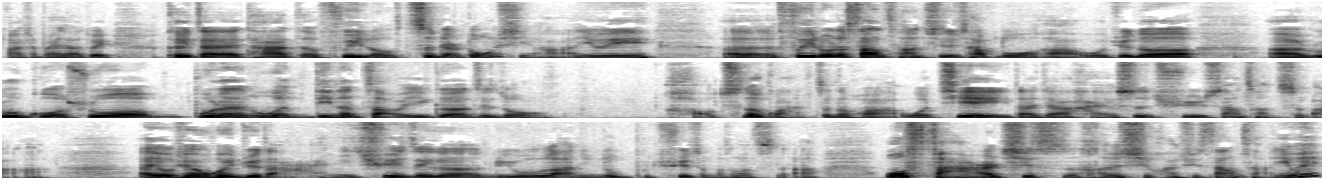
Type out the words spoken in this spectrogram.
啊，小排一下队，可以在它的负一楼吃点东西哈，因为呃负一楼的商场其实差不多哈，我觉得呃如果说不能稳定的找一个这种好吃的馆子的话，我建议大家还是去商场吃吧啊，哎，有些人会觉得啊，你去这个旅游了，你都不去什么什么吃啊？我反而其实很喜欢去商场，因为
